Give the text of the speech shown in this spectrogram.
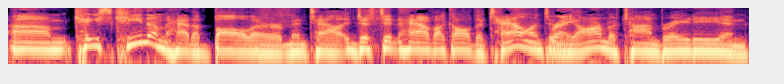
Um, Case Keenum had a baller mentality, just didn't have like all the talent in Right. the arm of Tom Brady, and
